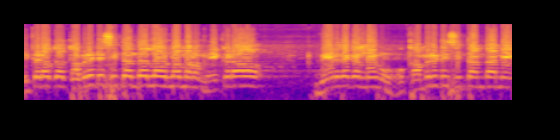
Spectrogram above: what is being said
ఇక్కడ ఒక కమ్యూనిటీ సిద్ధాంతంలో ఉన్నాం మనం. ఎక్కడో వేరే దగ్గర లేము. ఒక కమ్యూనిటీ సిద్ధాంతాన్ని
